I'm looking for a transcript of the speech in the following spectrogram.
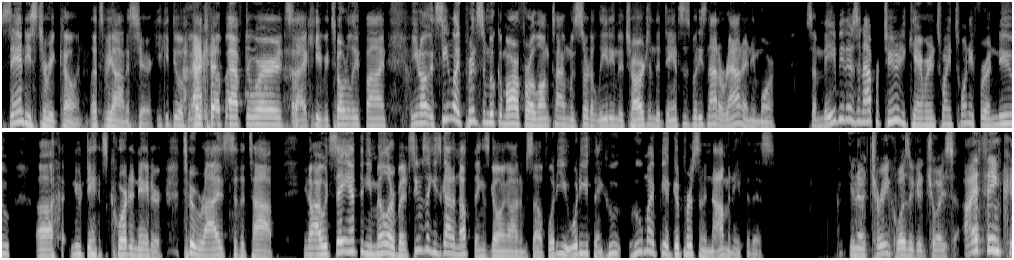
Sandy's Tarik Cohen. Let's be honest here. He could do a backup okay. afterwards. Like he'd be totally fine. You know, it seemed like Prince Amukamara for a long time was sort of leading the charge in the dances, but he's not around anymore. So maybe there's an opportunity, Cameron, in 2020 for a new, uh, new dance coordinator to rise to the top. You know, I would say Anthony Miller, but it seems like he's got enough things going on himself. What do you What do you think? Who Who might be a good person to nominate for this? You know, Tarik was a good choice. I think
